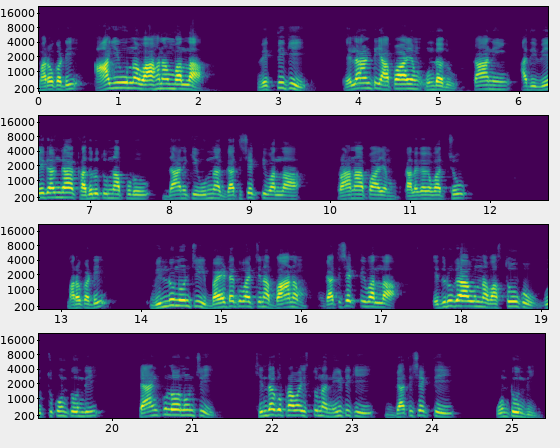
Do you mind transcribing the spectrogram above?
మరొకటి ఆగి ఉన్న వాహనం వల్ల వ్యక్తికి ఎలాంటి అపాయం ఉండదు. కానీ అది వేగంగా కదులుతున్నప్పుడు దానికి ఉన్న గతిశక్తి వల్ల ప్రాణాపాయం కలగవచ్చు. మరొకటి విల్లు నుంచి బయటకు వచ్చిన బాణం గతిశక్తి వల్ల ఎదురుగా ఉన్న వస్తువుకు గుచ్చుకుంటుంది. ట్యాంకులో నుంచి కిందకు ప్రవహిస్తున్న నీటికి గతిశక్తి ఉంటుంది.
